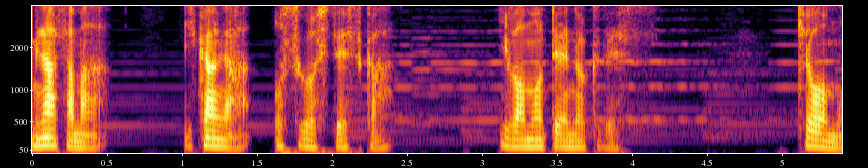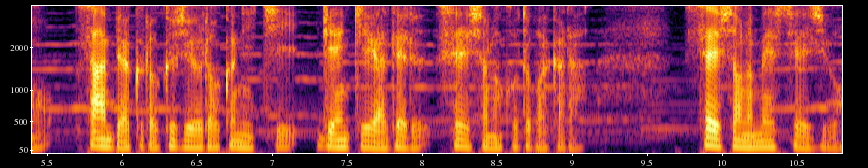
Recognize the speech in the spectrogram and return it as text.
皆様、いかがお過ごしですか？岩本絵の句です。今日も366日元気が出る聖書の言葉から聖書のメッセージを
